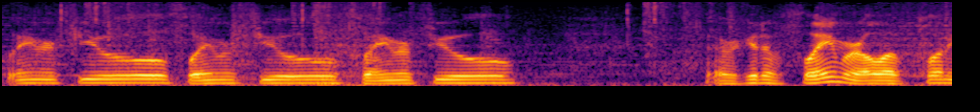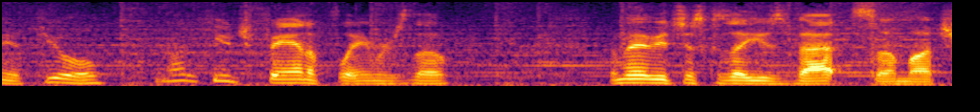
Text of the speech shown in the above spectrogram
Flamer fuel, flamer fuel, flamer fuel. If I ever get a flamer, I'll have plenty of fuel. I'm not a huge fan of flamers, though. Or maybe it's just because I use VAT so much.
